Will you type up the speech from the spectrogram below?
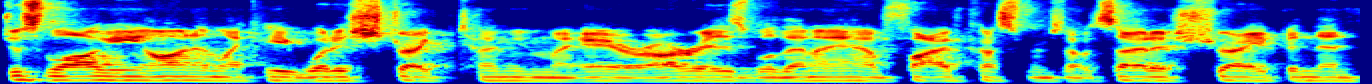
just logging on and like hey what is stripe telling me my arr is? Well then i have five customers outside of stripe and then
